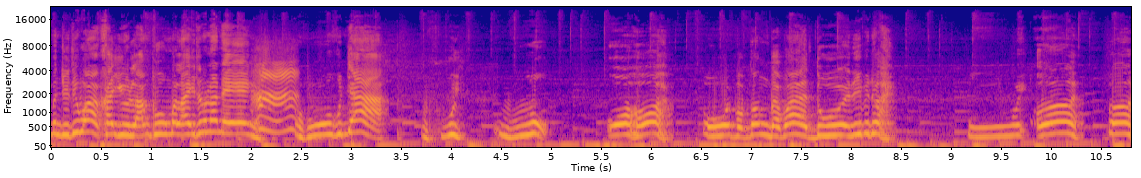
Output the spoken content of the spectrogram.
มันอยู่ที่ว่าใครอยู่หลังพวงมาลัยเท่านั้นเอง โอ้โหคุณย่าโอ้โหยโอ้โหโอ้โหโอ้ยผมต้องแบบว่าดูอันนี้ไปด้วยโอ้ยเออเออ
